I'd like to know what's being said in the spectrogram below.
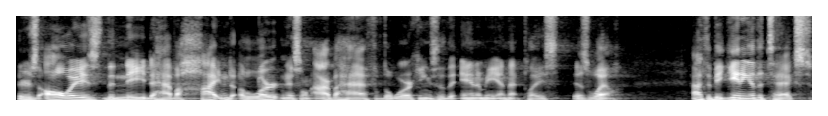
there's always the need to have a heightened alertness on our behalf of the workings of the enemy in that place as well. At the beginning of the text,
